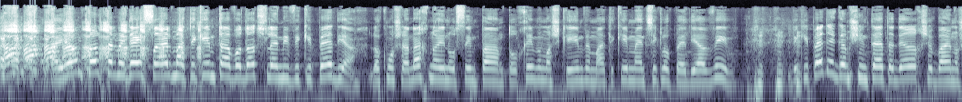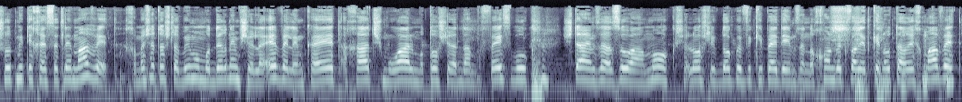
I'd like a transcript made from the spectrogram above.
היום כל תלמידי ישראל מעתיקים את העבודות שלהם מוויקיפדיה. לא כמו שאנחנו היינו עושים פעם, טורחים ומשקיעים ומעתיקים מהאנציקלופדיה אביב. ויקיפדיה גם שינתה את הדרך שבה האנושות מתייחסת למוות. חמשת השלבים המודרניים של האבל הם כעת, אחת, שמועה על מותו של אדם בפייסבוק, שתיים, זעזוע עמוק, שלוש, לבדוק בוויקיפדיה אם זה נכון וכבר עדכנו תאריך מוות,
